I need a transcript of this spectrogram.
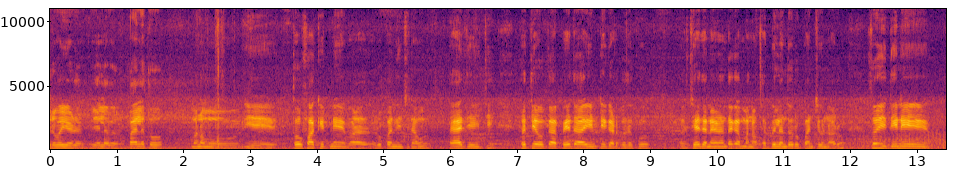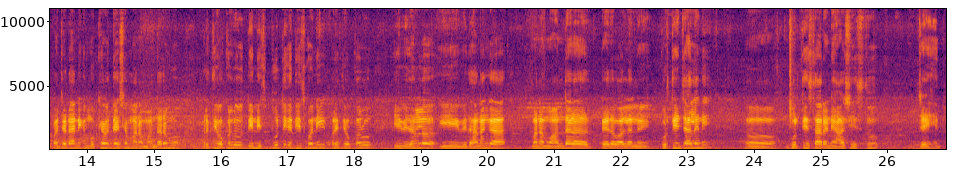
ఇరవై ఏడు. వేల రూపాయలతో మనము ఈ తోఫా కిట్ని రూపొందించినాము తయారు చేయించి ప్రతి ఒక్క పేద ఇంటి గడపదకు చేదనంతగా మన సభ్యులందరూ పంచి ఉన్నారు. సో ఈ దీన్ని పంచడానికి ముఖ్య ఉద్దేశం మనం అందరము ప్రతి ఒక్కరు దీన్ని స్ఫూర్తిగా తీసుకొని ప్రతి ఒక్కరూ ఈ విధంలో ఈ విధానంగా మనము అందరు పేదవాళ్ళని గుర్తించాలని గుర్తిస్తారని ఆశిస్తూ జై హింద్.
